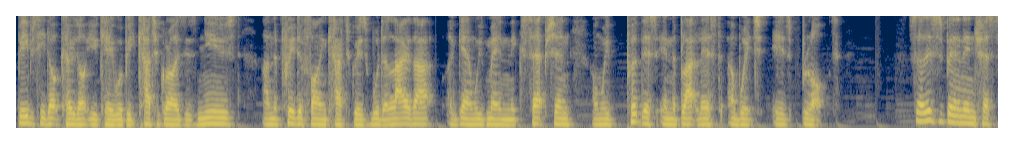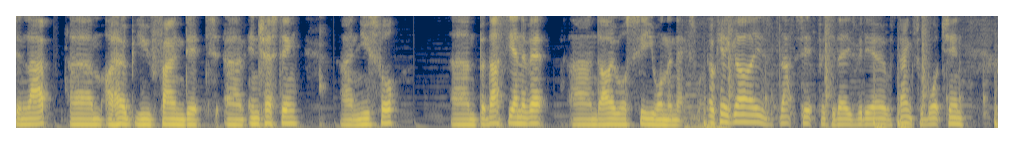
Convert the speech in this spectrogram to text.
bbc.co.uk would be categorized as news and the predefined categories would allow that. Again, we've made an exception and we put this in the blacklist and which is blocked. So this has been an interesting lab. Um, I hope you found it um, interesting and useful. Um, but that's the end of it and I will see you on the next one. Okay guys, that's it for today's video. Thanks for watching.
